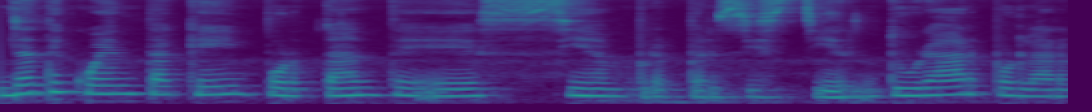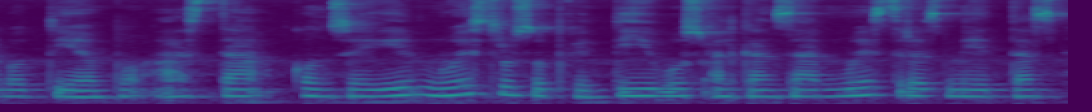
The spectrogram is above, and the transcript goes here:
Date cuenta qué importante es siempre persistir, durar por largo tiempo hasta conseguir nuestros objetivos, alcanzar nuestras metas,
